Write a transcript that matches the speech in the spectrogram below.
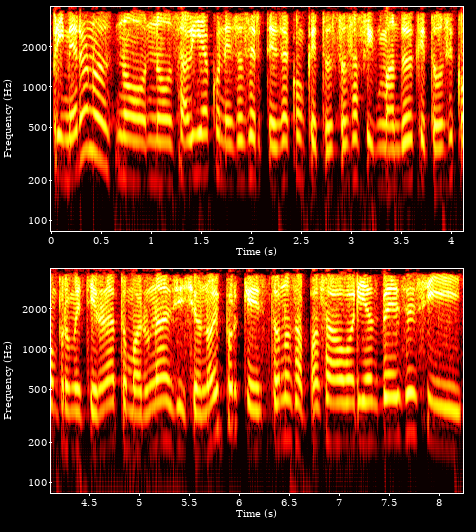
primero no, no, no sabía con esa certeza con que tú estás afirmando de que todos se comprometieron a tomar una decisión hoy, porque esto nos ha pasado varias veces y,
